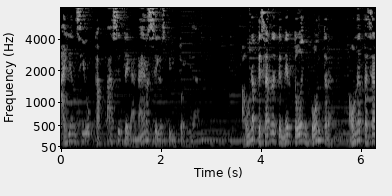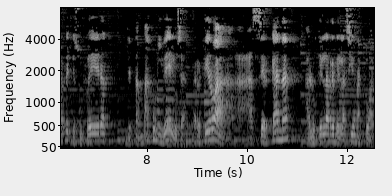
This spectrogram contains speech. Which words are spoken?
hayan sido capaces de ganarse la espiritualidad. Aún a pesar de tener todo en contra, aún a pesar de que su fe era de tan bajo nivel, o sea, me refiero a, a cercana a lo que es la revelación actual.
